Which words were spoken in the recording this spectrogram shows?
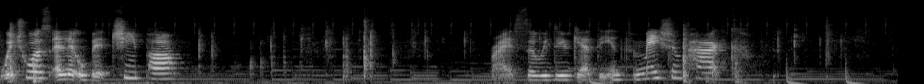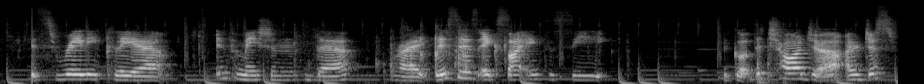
which was a little bit cheaper. Right, so we do get the information pack. It's really clear information there. Right, this is exciting to see We've got the charger. I just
